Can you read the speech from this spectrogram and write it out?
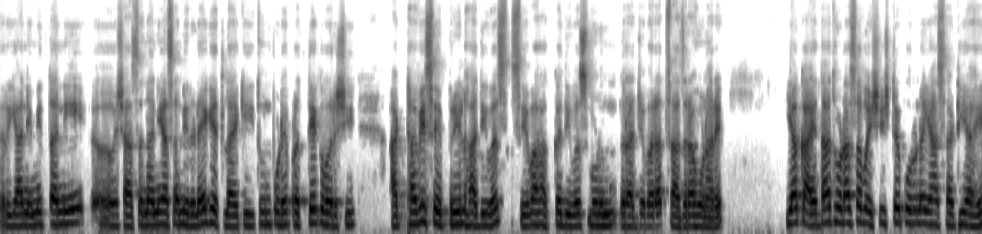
तर या निमित्ताने शासनाने असा निर्णय घेतला आहे की इथून पुढे प्रत्येक वर्षी अठ्ठावीस एप्रिल हा दिवस सेवा हक्क दिवस म्हणून राज्यभरात साजरा होणार आहे. या कायदा थोडासा वैशिष्ट्यपूर्ण यासाठी आहे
